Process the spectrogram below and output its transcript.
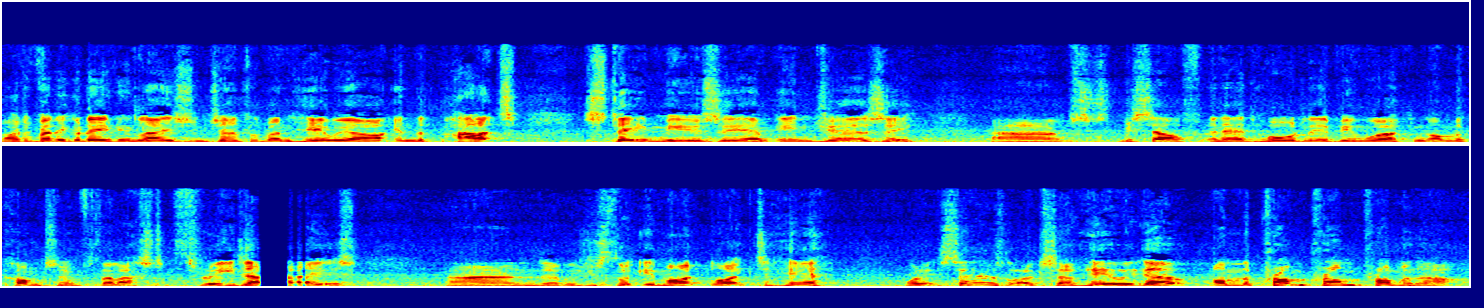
Right, a very good evening, ladies and gentlemen. Here we are in the Pallot Steam Museum in Jersey. Uh, myself and Ed Hordley have been working on the Compton for the last three days, and uh, we just thought you might like to hear what it sounds like. So here we go on the Prom Prom Promenade.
